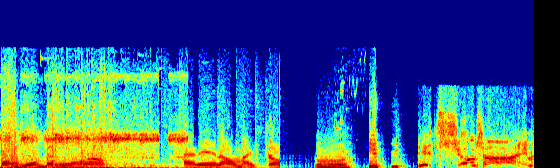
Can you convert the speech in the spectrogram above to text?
Hawaiian belash. I didn't know my strong. Uh, it's showtime!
